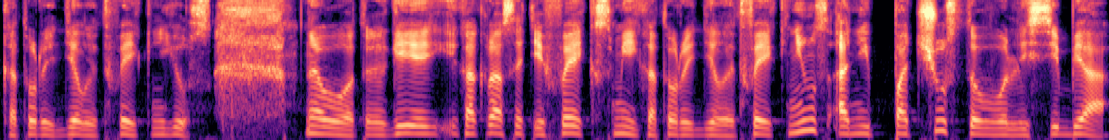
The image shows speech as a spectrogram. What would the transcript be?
которые делают fake news. Вот. И, как раз эти фейк-СМИ, которые делают fake news, они почувствовали себя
